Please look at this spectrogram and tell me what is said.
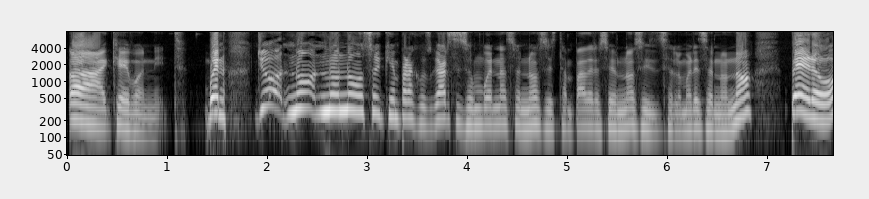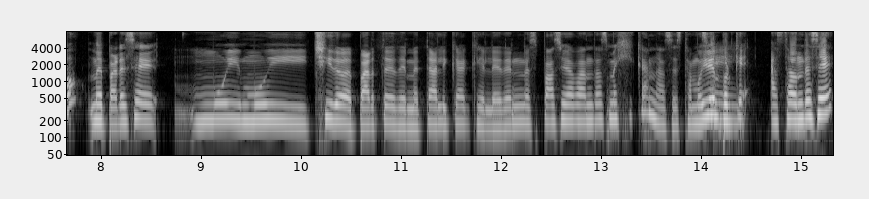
Ay, qué bonito. Bueno, yo no, no, no soy quien para juzgar si son buenas o no, si están padres o no, si se lo merecen o no, pero me parece muy, muy chido de parte de Metallica que le den espacio a bandas mexicanas. Está muy bien, porque hasta donde sé,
